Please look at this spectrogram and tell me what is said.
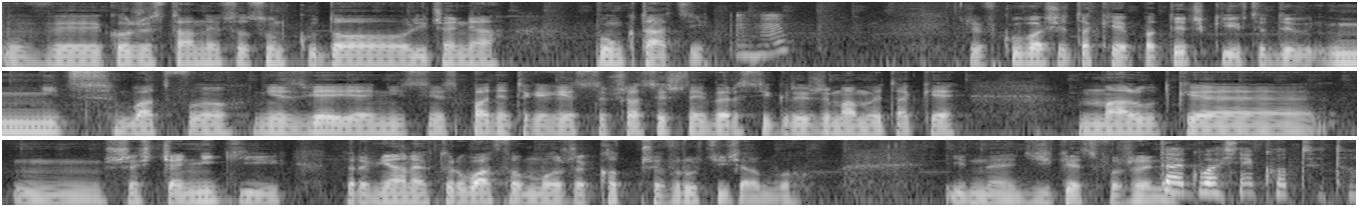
wykorzystany w stosunku do liczenia punktacji. Mhm. Że wkuwa się takie patyczki i wtedy nic łatwo nie zwieje, nic nie spadnie, tak jak jest w klasycznej wersji gry, że mamy takie malutkie mm, sześcianiki drewniane, które łatwo może kot przewrócić albo inne dzikie stworzenia. Tak, właśnie koty to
